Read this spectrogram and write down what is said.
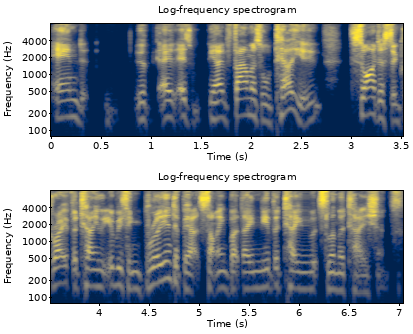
And as you know farmers will tell you scientists are great for telling you everything brilliant about something but they never tell you its limitations.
